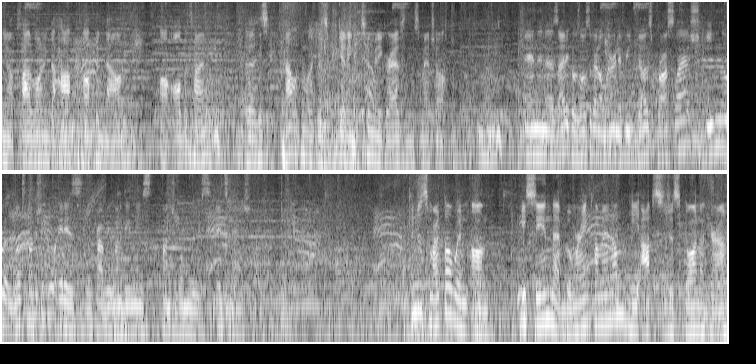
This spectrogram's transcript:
you know Cloud wanting to hop up and down uh, all the time, uh, he's not looking like he's getting too many grabs in this matchup. And then uh, Zidico's also got to learn if he does cross slash, even though it looks punishable, it is probably one of the least punishable moves in Smash. Kenta's smart though when um he's seeing that boomerang come at him, he opts to just go on the ground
